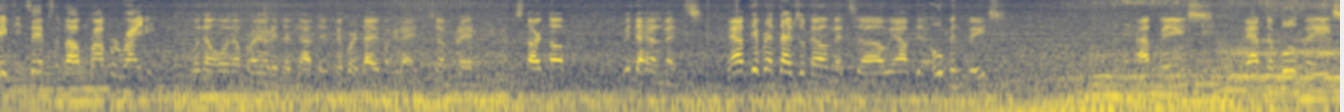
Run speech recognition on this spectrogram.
safety tips about proper riding. Unang-unang prioridad natin before tayo mag-ride. Siyempre, start off with the helmets. We have different types of helmets. Uh, we have the open face, half face, we have the full face,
